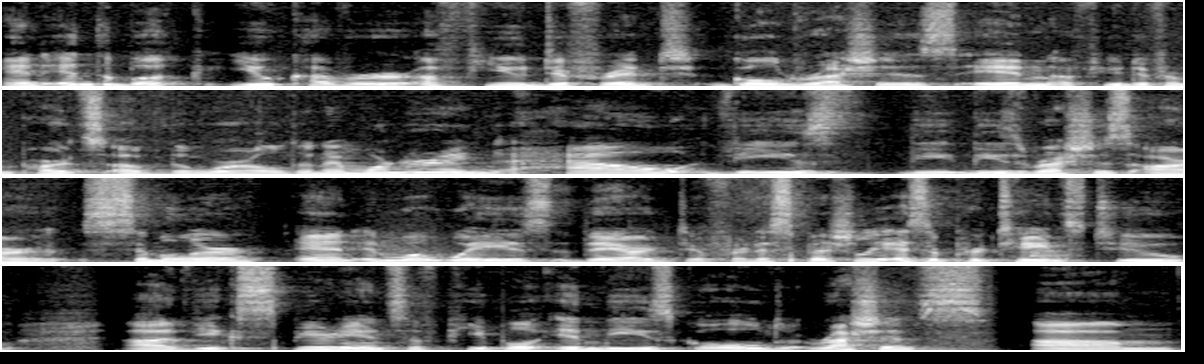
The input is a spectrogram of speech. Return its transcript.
And in the book, you cover a few different gold rushes in a few different parts of the world, and I'm wondering how these the, these rushes are similar and in what ways they are different, especially as it pertains to uh, the experience of people in these gold rushes, um,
